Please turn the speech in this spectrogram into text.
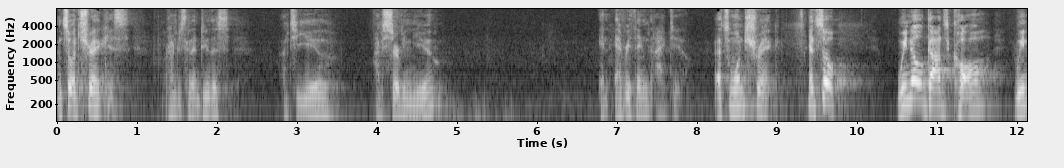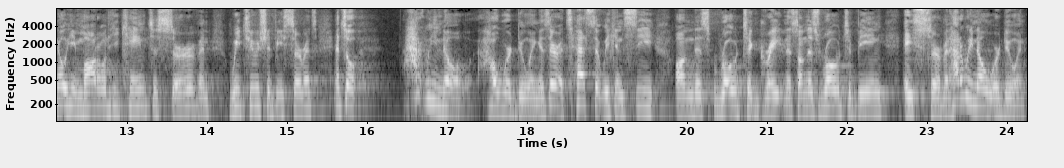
And so a trick is, I'm just going to do this unto you. I'm serving you in everything that I do. That's one trick. And so we know God's call. We know He modeled, He came to serve, and we too should be servants. And so, how do we know how we're doing? Is there a test that we can see on this road to greatness, on this road to being a servant? How do we know we're doing?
